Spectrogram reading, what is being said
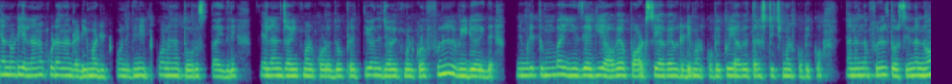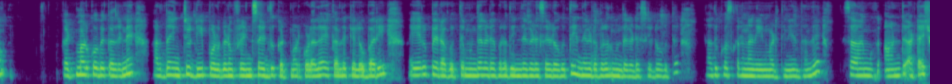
ನಾನು ನೋಡಿ ಎಲ್ಲನೂ ಕೂಡ ನಾನು ರೆಡಿ ಮಾಡಿ ಇಟ್ಕೊಂಡಿದ್ದೀನಿ. ಇಟ್ಕೊಂಡು ನಾನು ತೋರಿಸ್ತಾ ಇದ್ದೀನಿ. ಎಲ್ಲನೂ ಜಾಯಿಂಟ್ ಮಾಡ್ಕೊಳ್ಳೋದು, ಪ್ರತಿಯೊಂದು ಜಾಯಿಂಟ್ ಮಾಡ್ಕೊಳ್ಳೋದು ಫುಲ್ ವೀಡಿಯೋ ಇದೆ. ನಿಮಗೆ ತುಂಬ ಈಸಿಯಾಗಿ ಯಾವ್ಯಾವ ಪಾರ್ಟ್ಸ್ ಯಾವ್ಯಾವ ರೆಡಿ ಮಾಡ್ಕೋಬೇಕು, ಯಾವ್ಯಾವ ಥರ ಸ್ಟಿಚ್ ಮಾಡ್ಕೋಬೇಕು ನಾನು ಫುಲ್ ತೋರಿಸಿ. ನಾನು ಕಟ್ ಮಾಡ್ಕೋಬೇಕಾದ್ರೇ ಅರ್ಧ ಇಂಚು ಡೀಪ್ ಒಳಗಡೆ ಫ್ರಂಟ್ ಸೈಡ್ದು ಕಟ್ ಮಾಡ್ಕೊಳ್ಳಲ್ಲ. ಯಾಕಂದರೆ ಕೆಲವು ಬಾರಿ ಏರುಪೇರಾಗುತ್ತೆ ಮುಂದೆಗಡೆ ಬರೋದು ಹಿಂದೆಗಡೆ ಸೈಡ್ ಹೋಗುತ್ತೆ, ಹಿಂದೆಗಡೆ ಬರೋದು ಮುಂದೆಗಡೆ ಸೈಡ್ ಹೋಗುತ್ತೆ. ಅದಕ್ಕೋಸ್ಕರ ನಾನು ಏನು ಮಾಡ್ತೀನಿ ಅಂತಂದರೆ ಸ ಅಟ್ಯಾಚ್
